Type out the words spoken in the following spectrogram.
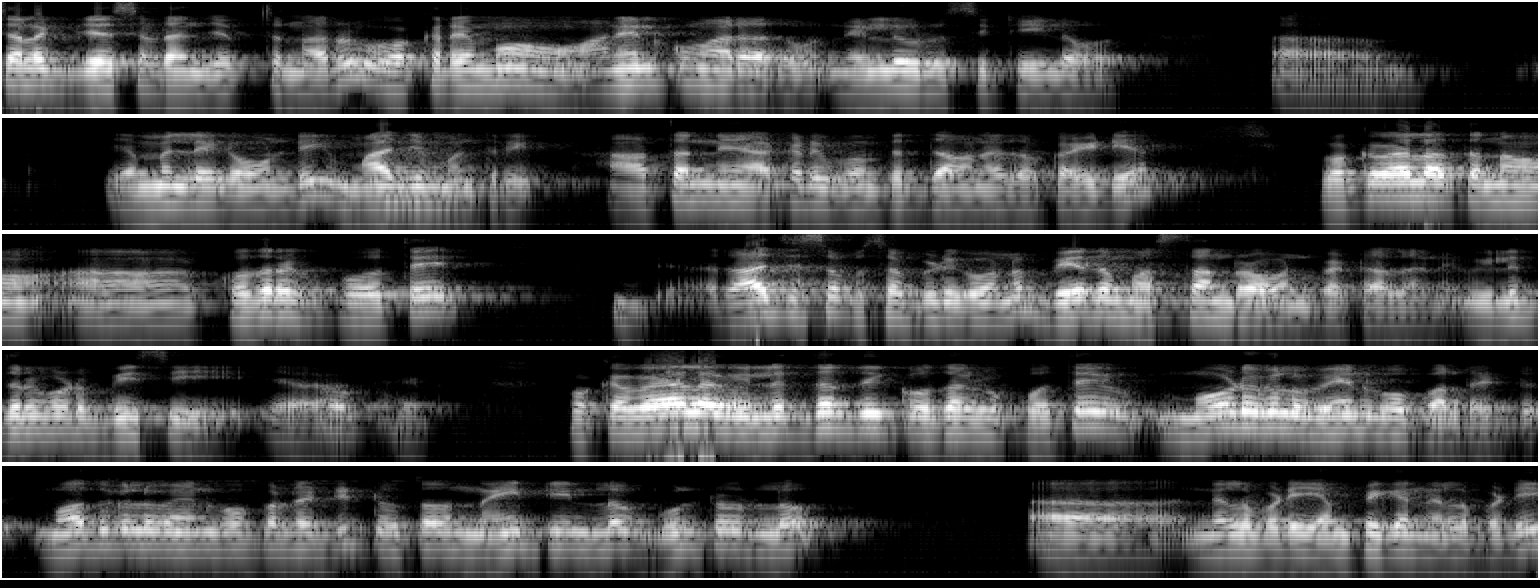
సెలెక్ట్ చేశాడని చెప్తున్నారు. ఒకరేమో అనిల్ కుమార్ యాదవ్ నెల్లూరు సిటీలో. ఎమ్మెల్యేగా ఉండి మాజీ మంత్రి. అతన్ని అక్కడికి పంపిద్దాం అనేది ఒక ఐడియా. ఒకవేళ అతను కుదరకపోతే రాజ్యసభ సభ్యుడిగా ఉన్న బేద మస్తాన్ రావు అని పెట్టాలని. వీళ్ళిద్దరు కూడా బీసీ ఒకవేళ వీళ్ళిద్దరిది కుదరకపోతే మోడుగుల వేణుగోపాల్ రెడ్డి. మోదుగుల వేణుగోపాల్ రెడ్డి టూ థౌజండ్ నైన్టీన్లో గుంటూరులో నిలబడి ఎంపీగా నిలబడి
